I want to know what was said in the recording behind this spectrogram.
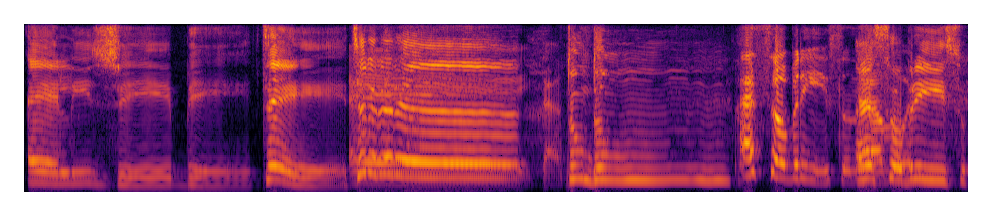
LGBT. Eita. Tum, dum. É sobre isso, né, É sobre amores? isso.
